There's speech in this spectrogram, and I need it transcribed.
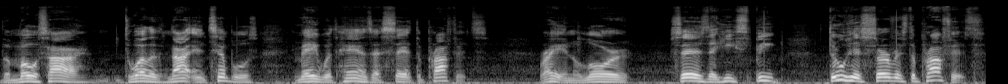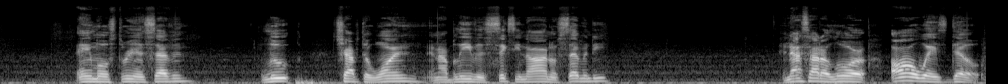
the Most High dwelleth not in temples made with hands, as saith the prophets. Right? And the Lord says that he speak through his servants, the prophets. Amos 3 and 7. Luke chapter 1, and I believe it's 69 or 70. And that's how the Lord always dealt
